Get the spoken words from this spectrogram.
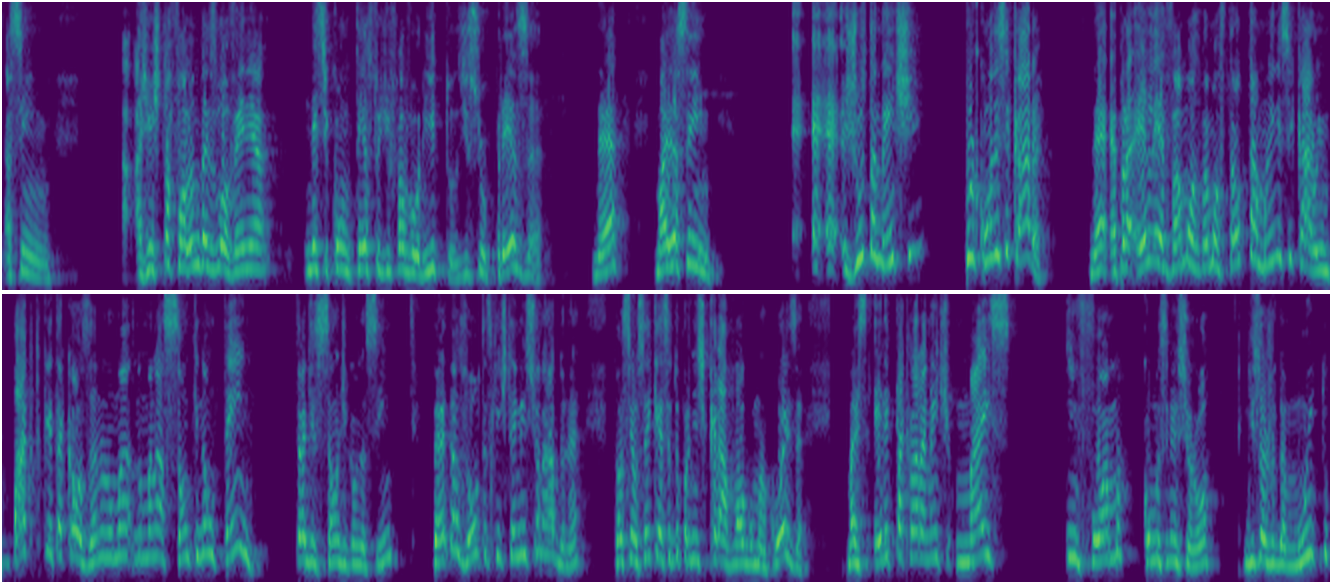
Assim, a, a gente tá falando da Eslovênia nesse contexto de favoritos, de surpresa, né? Mas assim, é, é, é justamente por conta desse cara. Né? É para elevar, vai mostrar o tamanho desse cara, o impacto que ele está causando numa, numa nação que não tem tradição, digamos assim, perto das outras que a gente tem mencionado, né? Então, assim, eu sei que é cedo pra gente cravar alguma coisa, mas ele está claramente mais em forma, como você mencionou, e isso ajuda muito,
